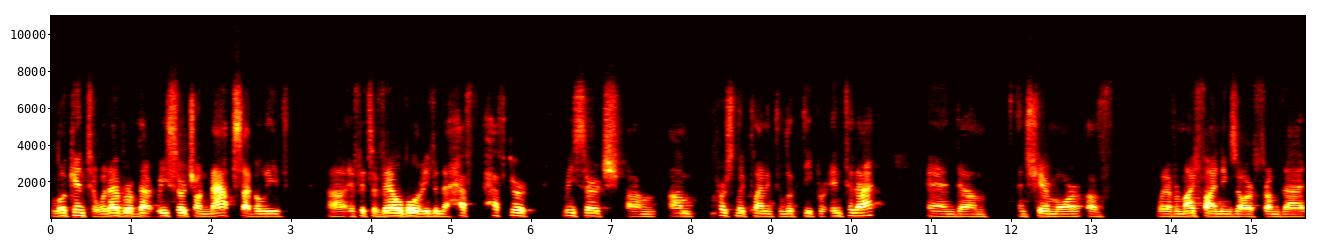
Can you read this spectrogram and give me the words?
look into. Whatever of that research on maps, I believe, uh, if it's available, or even the Hef- Heffter research, um, I'm personally planning to look deeper into that and um, and share more of whatever my findings are from that.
